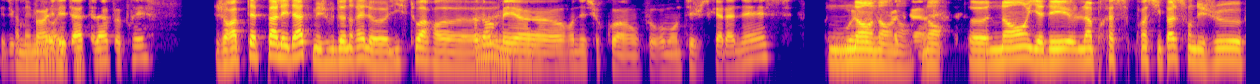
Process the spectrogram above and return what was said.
Et du coup, pareil, les dates là à peu près? J'aurai peut-être pas les dates, mais je vous donnerai l'histoire. euh, Non, non, mais euh, on est sur quoi? On peut remonter jusqu'à la NES non, non, non, non, non. Il y a des. L'impresse principale sont des jeux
